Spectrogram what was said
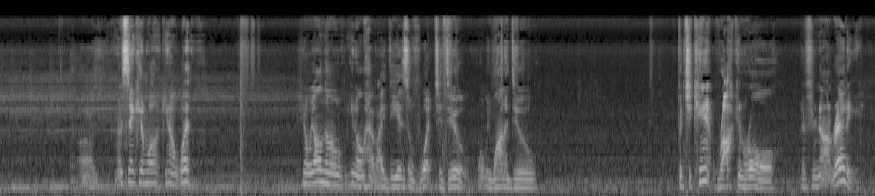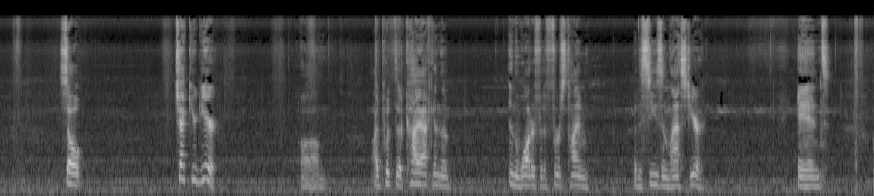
Uh, I was thinking, well, you know what? You know, we all know, you know, have ideas of what to do, what we want to do. But you can't rock and roll if you're not ready. So, check your gear. Um, I put the kayak in the in the water for the first time of the season last year. And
